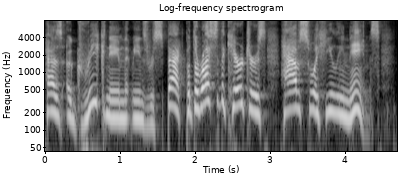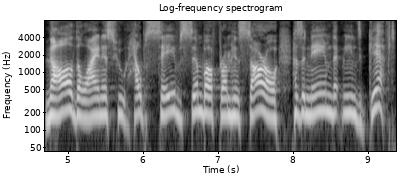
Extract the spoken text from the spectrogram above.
has a Greek name that means respect, but the rest of the characters have Swahili names. Nala, the lioness who helps save Simba from his sorrow, has a name that means gift.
